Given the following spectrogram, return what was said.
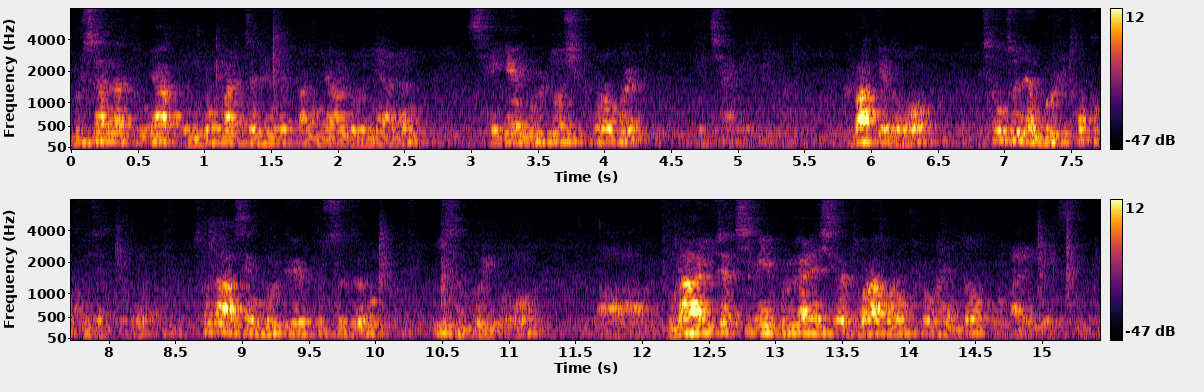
물산업 분야 공동발전 협력 방향을 논의하는 세계 물도시 포럼을 개최하게 됩니다. 그 밖에도 청소년 물 토크 콘서트, 초등학생 물 교육 부스 등이 선보이고 어, 문화 유적지 및 물관리 시설 돌아보는 프로그램도 마련되어 있습니다.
